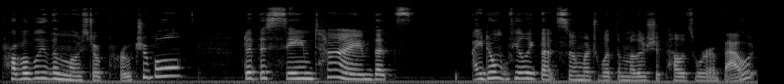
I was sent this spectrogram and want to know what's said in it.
probably the most approachable. But at the same time, that's I don't feel like that's so much what the Mothership palettes were about.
